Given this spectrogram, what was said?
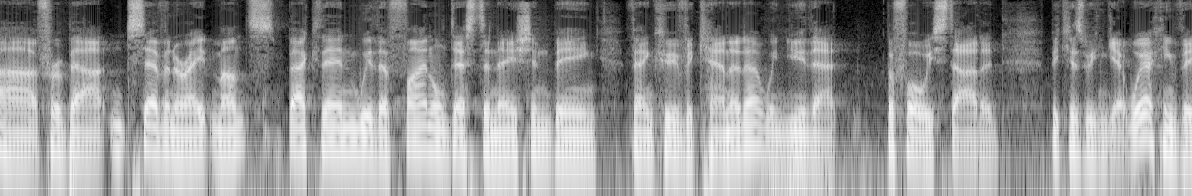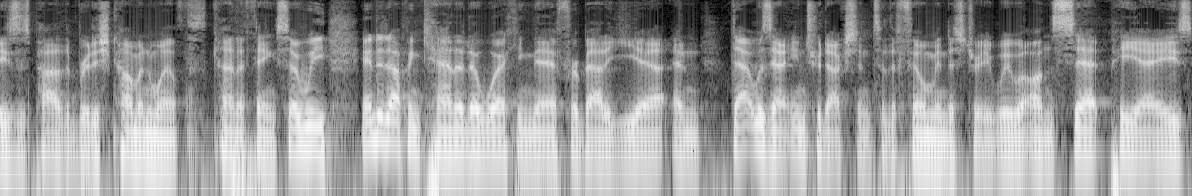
uh, for about seven or eight months back then, with a final destination being Vancouver, Canada. We knew that before we started because we can get working visas part of the British Commonwealth kind of thing. So we ended up in Canada working there for about a year, and that was our introduction to the film industry. We were on set, PAs,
